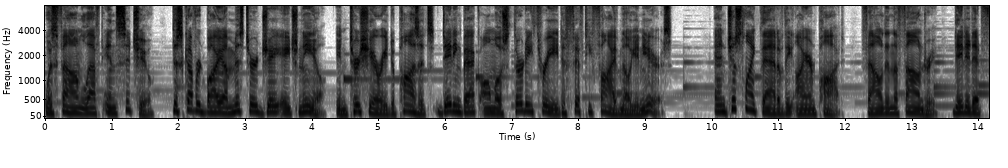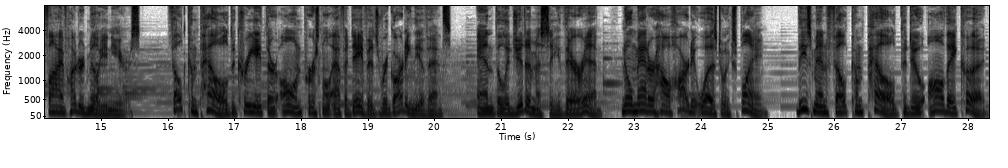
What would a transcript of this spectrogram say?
was found left in situ, discovered by a Mr. J. H. Neal in tertiary deposits dating back almost 33 to 55 million years. And just like that of the iron pot, found in the foundry dated at 500 million years, felt compelled to create their own personal affidavits regarding the events and the legitimacy therein, no matter how hard it was to explain. These men felt compelled to do all they could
